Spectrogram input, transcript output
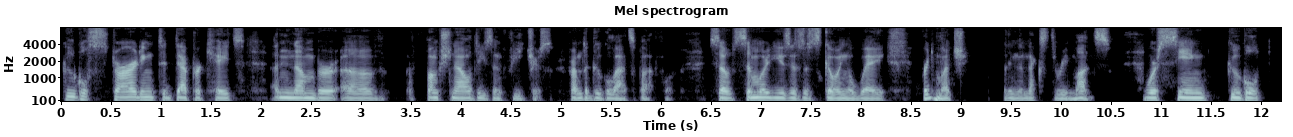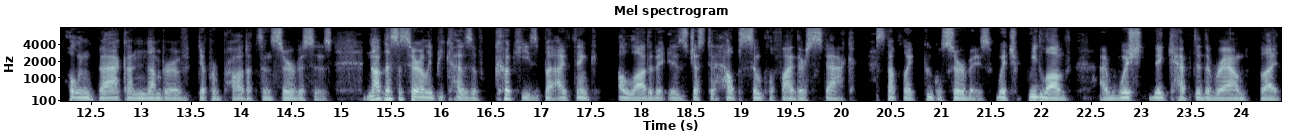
Google starting to deprecate a number of functionalities and features from the Google Ads platform. So similar users is going away pretty much in the next three months. We're seeing Google pulling back on a number of different products and services, not necessarily because of cookies, but I think a lot of it is just to help simplify their stack. Stuff like Google Surveys, which we love. I wish they kept it around, but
